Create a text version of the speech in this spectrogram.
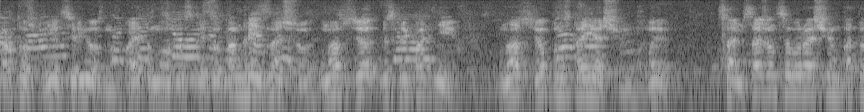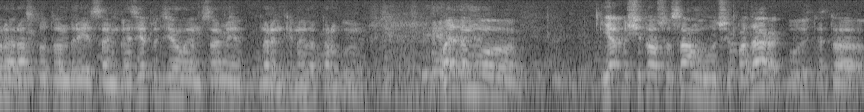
картошку. Нет, серьезно. Поэтому, так сказать, вот Андрей знает, что у нас все без трепотни. У нас все по-настоящему. Мы сами саженцы выращиваем, которые растут у Андрея, сами газету делаем, сами на рынке иногда торгуем. Поэтому я посчитал, что самый лучший подарок будет, это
